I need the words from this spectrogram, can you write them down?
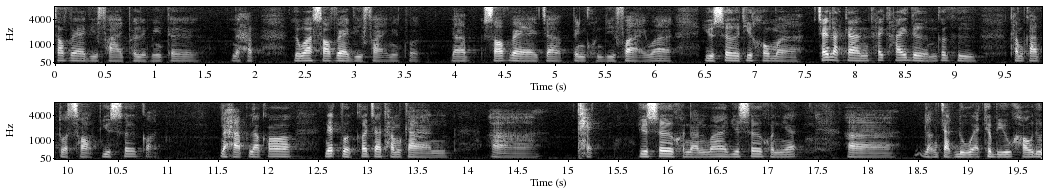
software defined perimeter นะครับหรือว่า software defined network นะครับซอฟต์แวร์จะเป็นคน define ว่า user ที่เข้ามา ใช้หลักการคล้ายๆเดิมก็คือทำการตรวจสอบ user ก่อนนะครับแล้วก็ network ก็จะทำการอ่า tag user คนนั้นว่า user คนเนี้ยอ่าหลังจากดู attribute เขาดู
